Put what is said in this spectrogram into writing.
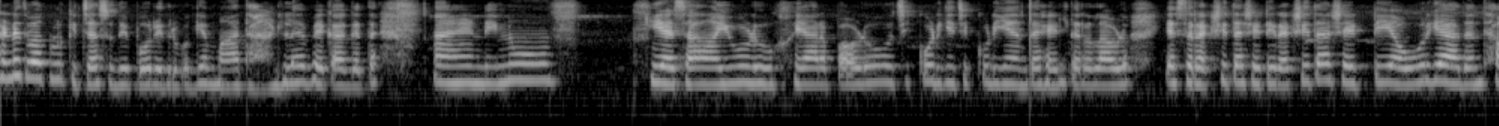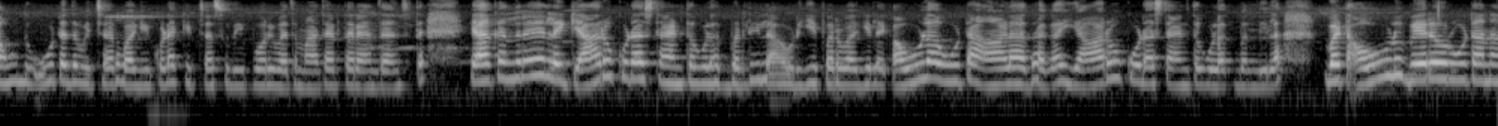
ಖಂಡಿತವಾಗ್ಲೂ ಕಿಚ್ಚ ಸುದೀಪ್ ಅವರು ಇದ್ರ ಬಗ್ಗೆ ಮಾತಾಡಲೇಬೇಕಾಗತ್ತೆ. ಆ್ಯಂಡ್ ಇನ್ನೂ ಎಸ್ ಇವಳು ಯಾರಪ್ಪ ಅವಳು? ಚಿಕ್ಕ ಹುಡುಗಿ ಚಿಕ್ಕ ಹುಡುಗಿ ಅಂತ ಹೇಳ್ತಾರಲ್ಲ ಅವಳು. ಎಸ್ ರಕ್ಷಿತಾ ಶೆಟ್ಟಿ. ರಕ್ಷಿತಾ ಶೆಟ್ಟಿ ಅವ್ರಿಗೆ ಆದಂಥ ಒಂದು ಊಟದ ವಿಚಾರವಾಗಿ ಕೂಡ ಕಿಚ್ಚ ಸುದೀಪ್ ಅವ್ರು ಇವತ್ತು ಮಾತಾಡ್ತಾರೆ ಅಂತ ಅನಿಸುತ್ತೆ. ಯಾಕಂದರೆ ಲೈಕ್ ಯಾರೂ ಕೂಡ ಸ್ಟ್ಯಾಂಡ್ ತೊಗೊಳಕ್ಕೆ ಬರಲಿಲ್ಲ ಆ ಹುಡುಗಿ ಪರವಾಗಿ. ಲೈಕ್ ಅವಳ ಊಟ ಹಾಳಾದಾಗ ಯಾರೂ ಕೂಡ ಸ್ಟ್ಯಾಂಡ್ ತೊಗೊಳಕ್ಕೆ ಬಂದಿಲ್ಲ. ಬಟ್ ಅವಳು ಬೇರೆಯವ್ರ ಊಟನ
